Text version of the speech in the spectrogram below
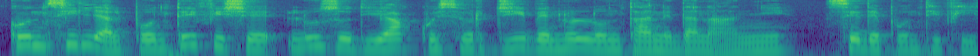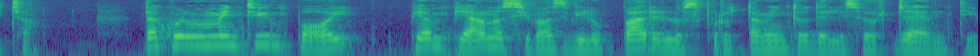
consiglia al pontefice l'uso di acque sorgive non lontane da Nagni, sede pontificia. Da quel momento in poi, pian piano si va a sviluppare lo sfruttamento delle sorgenti,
